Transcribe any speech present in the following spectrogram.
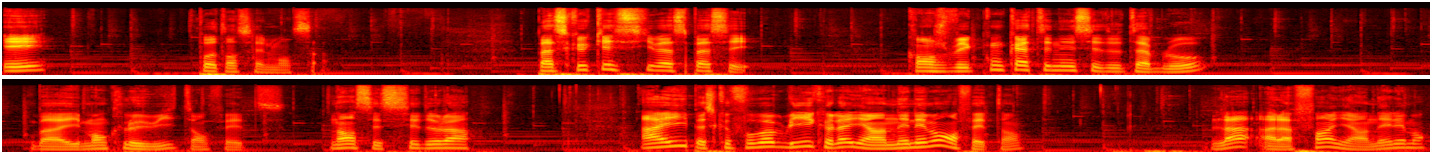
Et potentiellement ça. Parce que qu'est-ce qui va se passer? Quand je vais concaténer ces deux tableaux, bah il manque le 8 en fait. Non, c'est ces deux-là. Ah oui, parce qu'il faut pas oublier que là, il y a un élément en fait. Hein. Là, à la fin, il y a un élément.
